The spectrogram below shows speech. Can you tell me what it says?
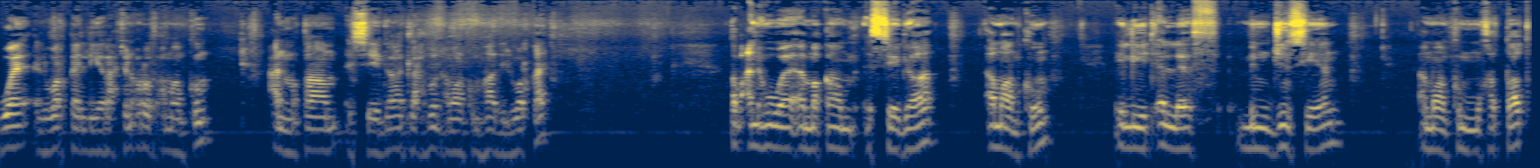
والورقة اللي راح تنعرض أمامكم عن مقام السيكاه. تلاحظون أمامكم هذه الورقة. طبعا هو مقام السيكاه أمامكم اللي يتألف من جنسين. أمامكم مخطط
